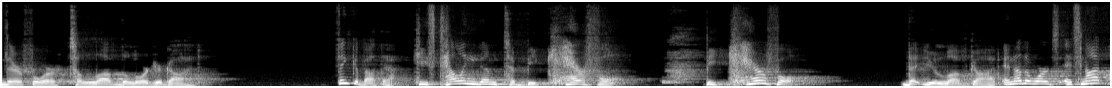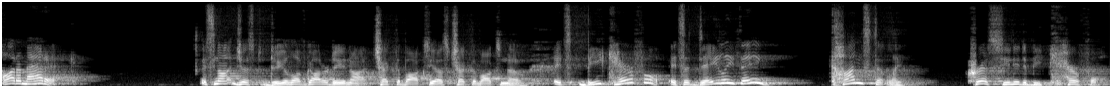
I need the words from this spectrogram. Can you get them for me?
therefore, to love the Lord your God. Think about that. He's telling them to be careful. Be careful that you love God. In other words, it's not automatic. It's not just, do you love God or do you not? Check the box yes, check the box no. It's be careful. It's a daily thing, constantly. Chris, you need to be careful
